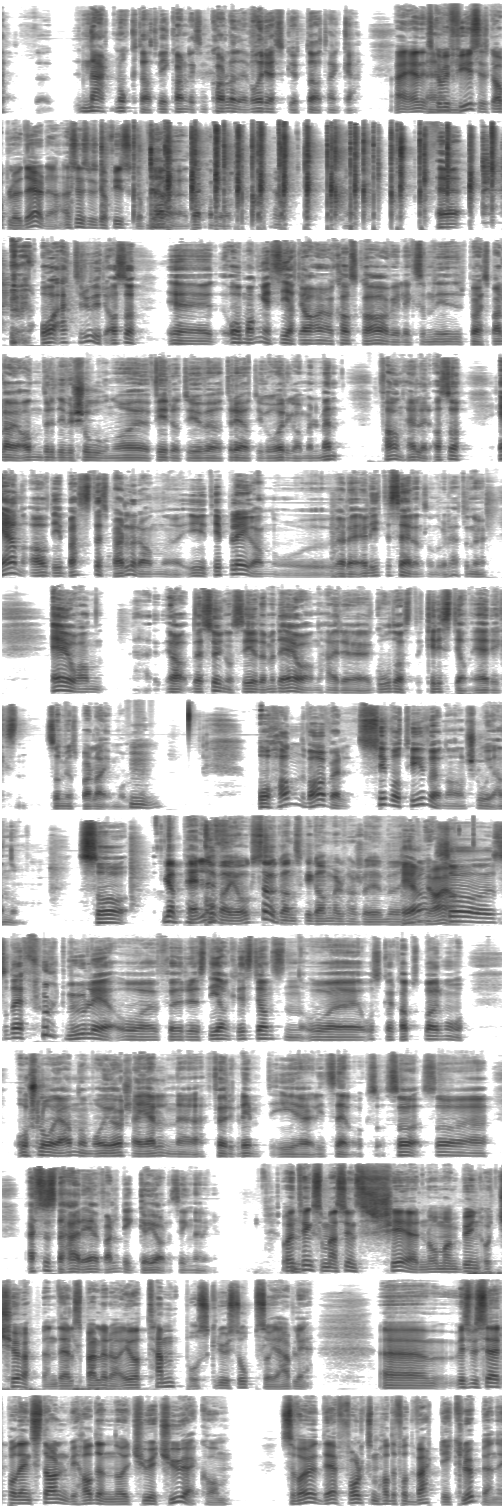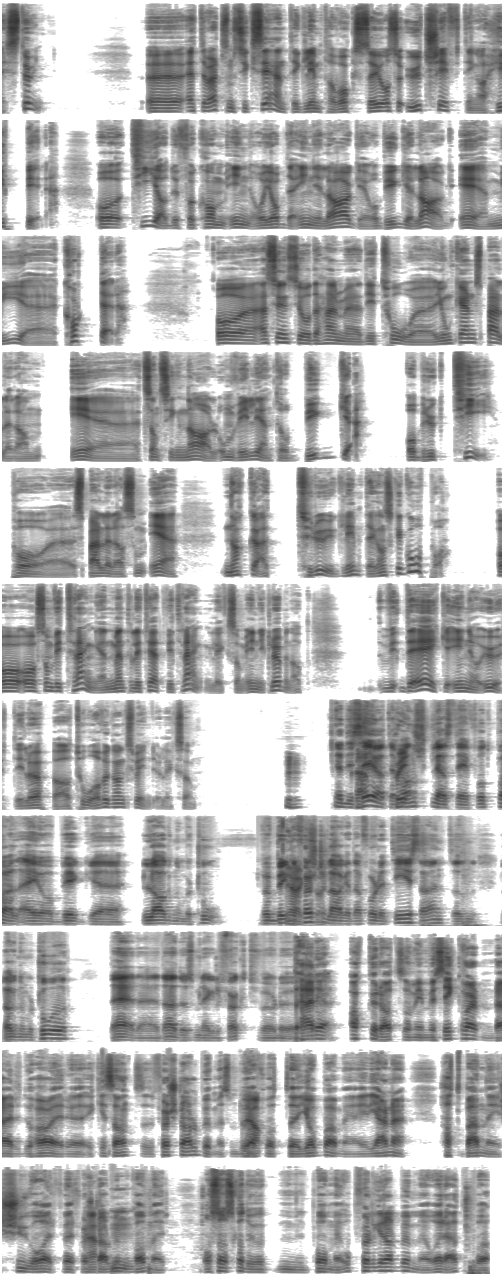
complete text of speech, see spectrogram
nært nok til at vi kan liksom kalle det våre gutter, tenker jeg. Jeg er enig. Skal vi fysisk applaudere det? Jeg syns vi skal fysisk applaudere. ja, det kan vi gjøre. Eh, og jeg tror altså eh, Og mange sier at ja, hva skal vi, liksom? De spiller i andredivisjon og er 24 og 23 år gammel. Men faen heller. Altså, en av de beste spillerne i Tippeligaen, eller Eliteserien som det vil hete nå, er jo han Ja, det er synd å si det, men det er jo han her eh, godeste Christian Eriksen, som jo spiller i Molde. Og han var vel 27 når han slo igjennom. Så Ja, Pelle var jo også ganske gammel. kanskje. Ja, Ja, ja. Så, så det er fullt mulig å, for Stian Kristiansen og eh, Oskar Kapsbarmo å slå igjennom og gjøre seg gjeldende for Glimt i Eliteserien også. Så, så eh, jeg syns det her er veldig gøyale signeringer. Og en ting som jeg syns skjer når man begynner å kjøpe en del spillere, er jo at tempoet skrus opp så jævlig. Uh, hvis vi ser på den stallen vi hadde når 2020 kom, så var jo det folk som hadde fått vært i klubben ei stund. Eh, etter hvert som suksessen til Glimt har vokst, så er jo også utskiftinga hyppigere. Og tida du får komme inn og jobbe deg inn i laget og bygge lag, er mye kortere. Og jeg syns jo det her med de to uh, Junkeren-spillerne er et sånt signal om viljen til å bygge og bruke tid på eh, spillere som er noe jeg tror Glimt er ganske god på. Og, og som vi trenger, en mentalitet vi trenger liksom inn i klubben. At det er ikke inn og ut i løpet av to overgangsvinduer, liksom. Ja, De sier jo at det preach. vanskeligste i fotball er jo å bygge eh, lag nummer to. For å bygge Ja, første laget, da får du ti, sant? Og lag nummer to, det er, det, det er du som regel fucked før du Det her er akkurat som i musikkverden der du har eh, ikke sant, første albumet som du Ja. har fått eh, jobba med, gjerne hatt bandet i sju år før første Ja. albumet kommer, og så skal du mm, på med oppfølgeralbumet året etterpå.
